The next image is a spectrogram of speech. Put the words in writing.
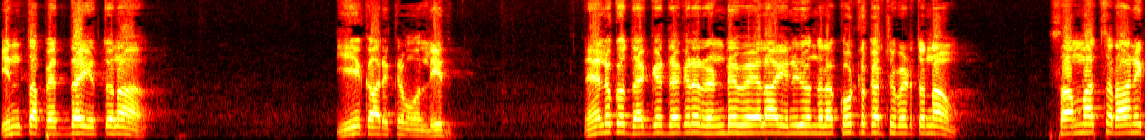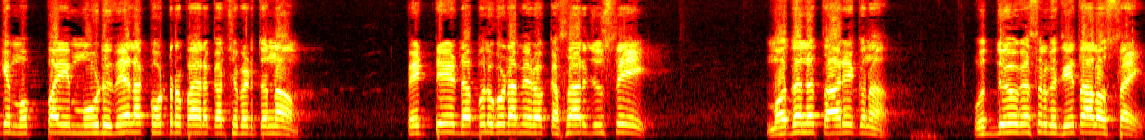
ఇంత పెద్ద ఎత్తున ఏ కార్యక్రమం లేదు. నెలకు దగ్గర దగ్గర రెండు వేల ఎనిమిది వందల కోట్లు ఖర్చు పెడుతున్నాం. సంవత్సరానికి ముప్పై మూడు వేల కోట్ల రూపాయలు ఖర్చు పెడుతున్నాం. పెట్టే డబ్బులు కూడా మీరు ఒక్కసారి చూస్తే మొదల తారీఖున ఉద్యోగస్తులకు జీతాలు వస్తాయి.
